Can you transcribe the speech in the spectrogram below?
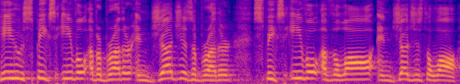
He who speaks evil of a brother and judges a brother speaks evil of the law and judges the law.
